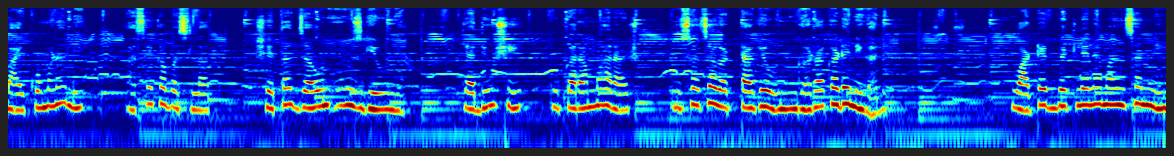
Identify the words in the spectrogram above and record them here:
बायको म्हणाली असे का बसलात? शेतात जाऊन ऊस घेऊन या. त्या दिवशी तुकाराम महाराज ऊसाचा गट्टा घेऊन घराकडे निघाले. वाटेत भेटलेल्या माणसांनी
